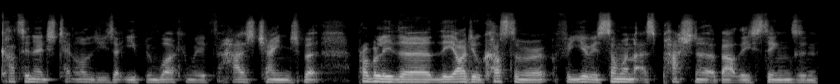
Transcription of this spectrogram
cutting edge technologies that you've been working with has changed, but probably the the ideal customer for you is someone that's passionate about these things and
